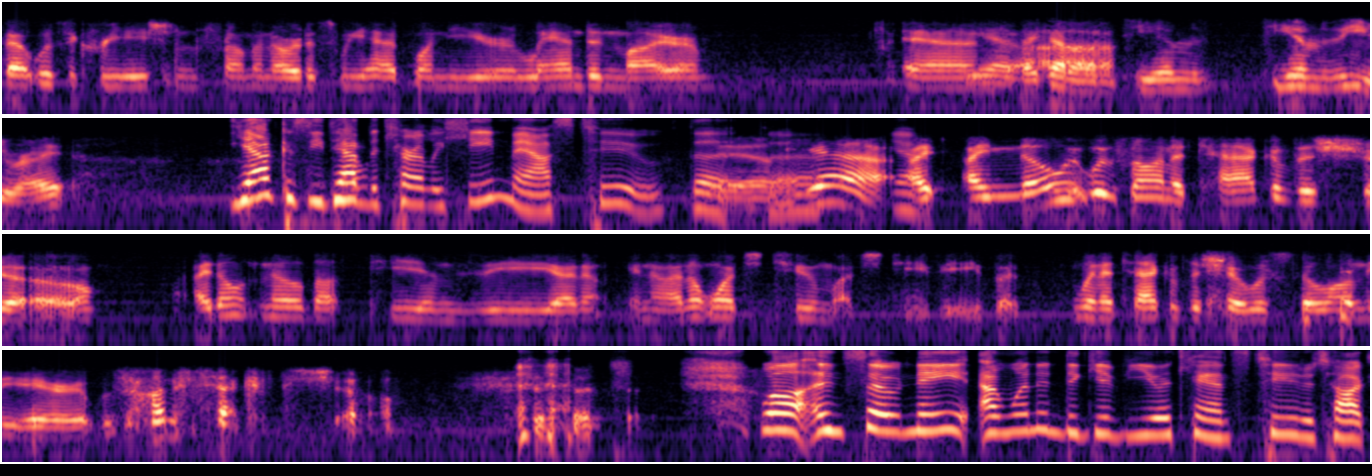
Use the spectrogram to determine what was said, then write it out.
that was a creation from an artist we had one year, Landon Meyer. And yeah, that got uh, on TM, TMZ, right? yeah, because he'd have the Charlie Sheen mask too. The, Yeah. the Yeah, yeah. I I know it was on Attack of the Show. I don't know about TMZ. I don't you know I don't watch too much TV, but when Attack of the Show was still on the air, it was on Attack of the Show. Well, and so Nate, I wanted to give you a chance too to talk.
